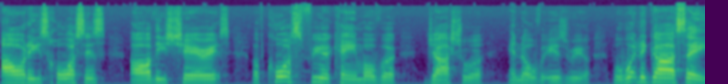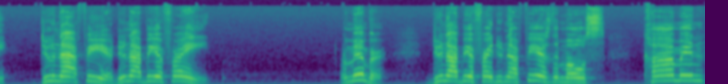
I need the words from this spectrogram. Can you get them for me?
all these horses, all these chariots. Of course, fear came over Joshua and over Israel. But what did God say? Do not fear, do not be afraid. Remember, do not be afraid, do not fear is the most common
